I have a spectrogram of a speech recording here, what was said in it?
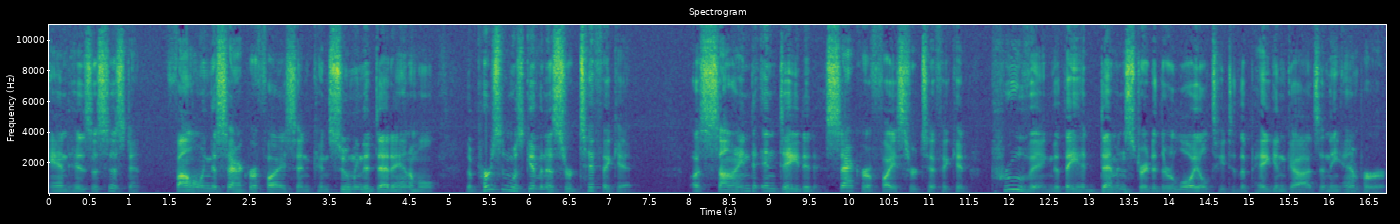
and his assistant. Following the sacrifice and consuming the dead animal, the person was given a certificate, a signed and dated sacrifice certificate proving that they had demonstrated their loyalty to the pagan gods and the emperor.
